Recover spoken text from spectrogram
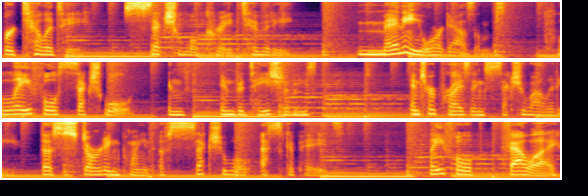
fertility sexual creativity. Many orgasms playful sexual in- invitations enterprising sexuality the starting point of sexual escapades. Playful phalli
